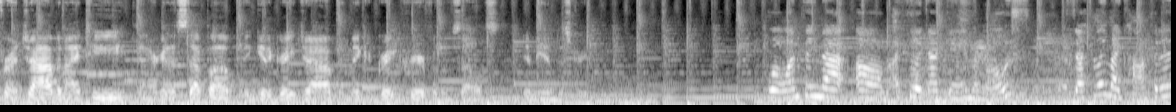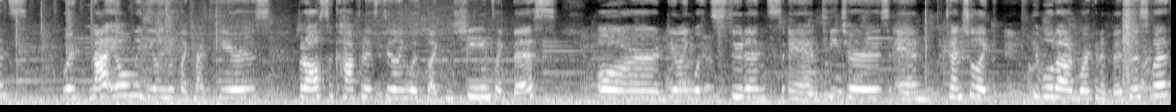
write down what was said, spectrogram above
for a job in IT and are going to step up and get a great job and make a great career for themselves in the industry. Well, one thing that um, I feel like I've gained the most is definitely my confidence with not only dealing with like my peers, but also confidence dealing with like machines like this or dealing with students and teachers and potential like people that I would work in a business with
